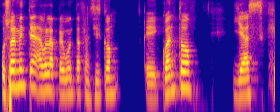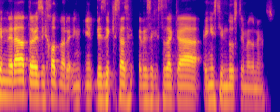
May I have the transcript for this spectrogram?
usualmente hago la pregunta, Francisco, eh, ¿cuánto ya has generado a través de Hotmart desde, que estás, desde que estás acá en esta industria, más o menos?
